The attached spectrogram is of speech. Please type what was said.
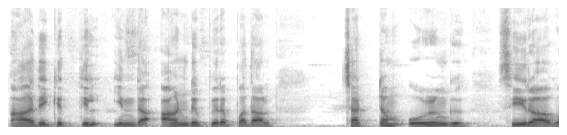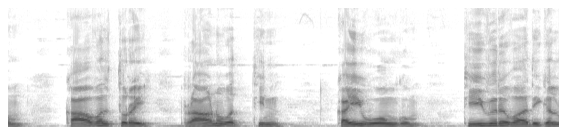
ஆதிக்கத்தில் இந்த ஆண்டு பிறப்பதால் சட்டம் ஒழுங்கு சீராகும். காவல்துறை இராணுவத்தின் கை ஓங்கும். தீவிரவாதிகள்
